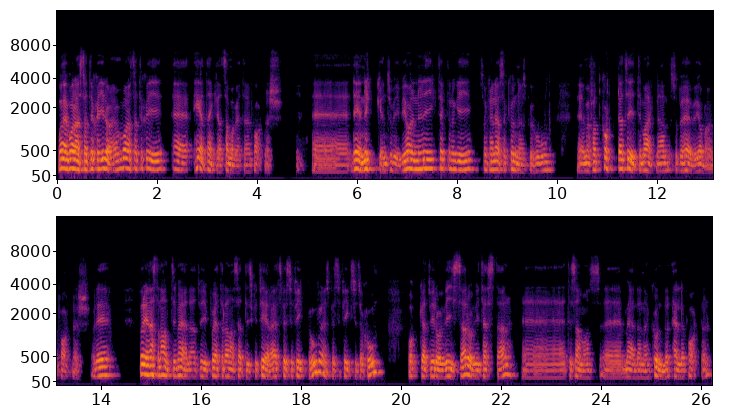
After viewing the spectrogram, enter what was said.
Vad är vår strategi då? Vår strategi är helt enkelt att samarbeta med partners. Eh, det är nyckeln tror vi. Vi har en unik teknologi som kan lösa kundens behov, eh, men för att korta tid till marknad så behöver vi jobba med partners. Och det börjar nästan alltid med att vi på ett eller annat sätt diskuterar ett specifikt behov eller en specifik situation och att vi då visar och vi testar eh, tillsammans med den här kunden eller partner.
